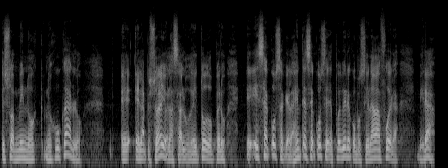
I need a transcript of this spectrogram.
eso a mí no, no es juzgarlo. Eh, la persona yo la saludé y todo, pero eh, esa cosa que la gente hace cosas y después viene como si nada fuera, mira,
